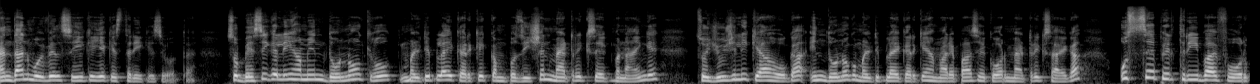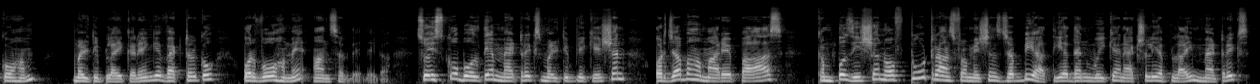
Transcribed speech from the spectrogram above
And then we will see कि ये किस तरीके से होता है। सो so बेसिकली हम इन दोनों को मल्टीप्लाई करके कंपोजिशन मैट्रिक्स एक बनाएँगे। सो so यूजली क्या होगा? इन दोनों को मल्टीप्लाई करके हमारे पास एक और मैट्रिक्स आएगा। उससे फिर थ्री बाय फोर को हम मल्टीप्लाई करेंगे वेक्टर को और वो हमें आंसर दे देगा। सो so, इसको बोलते हैं मैट्रिक्स मल्टीप्लीकेशन और जब हमारे पास कंपोजिशन ऑफ़ टू ट्रांसफॉर्मेशन जब भी आती है then we can actually apply matrix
